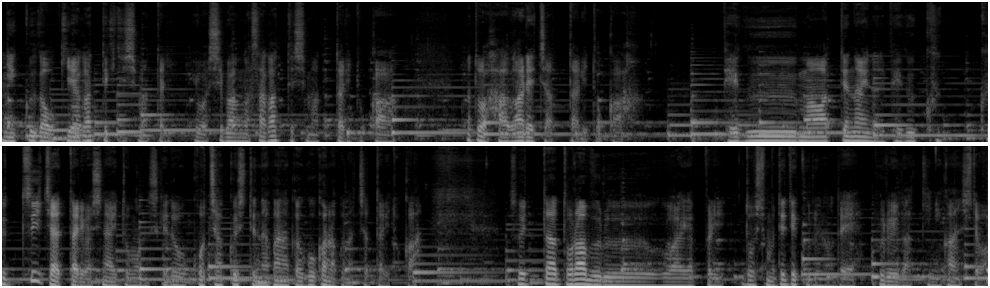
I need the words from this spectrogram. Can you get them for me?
ネックが起き上がってきてしまったり要は指板が下がってしまったりとかあとは剥がれちゃったりとかペグ回ってないのでペグくっついちゃったりはしないと思うんですけど固着してなかなか動かなくなっちゃったりとか。そういったトラブルはやっぱりどうしても出てくるので古い楽器に関しては。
